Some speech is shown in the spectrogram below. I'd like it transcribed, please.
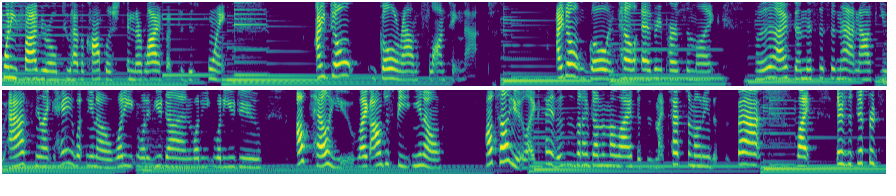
25 year old to have accomplished in their life up to this point. I don't go around flaunting that. I don't go and tell every person like, I've done this, this, and that. Now, if you ask me like, hey, what you know, what do you, what have you done? What do you, what do you do? I'll tell you. Like, I'll just be, you know, I'll tell you like, hey, this is what I've done in my life. This is my testimony. This is that. Like, there's a difference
